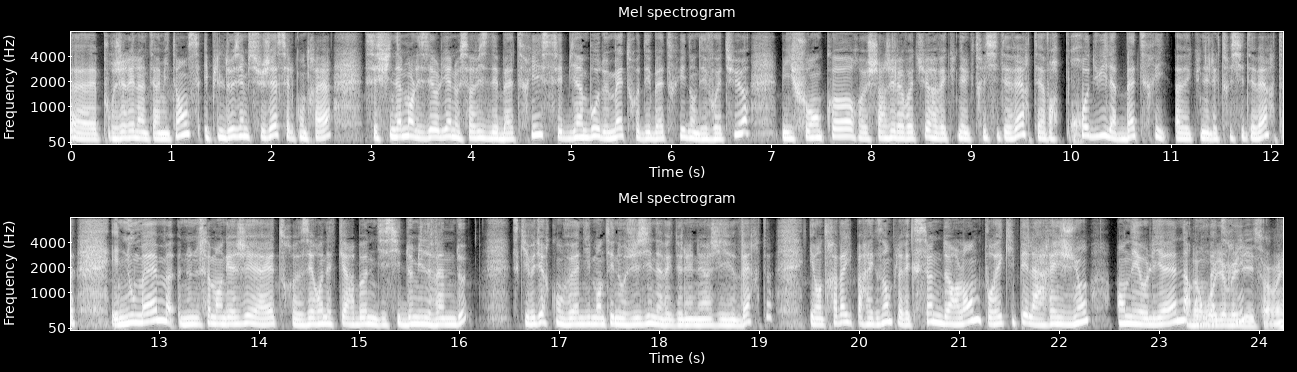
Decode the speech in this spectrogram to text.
euh, pour gérer l'intermittence. Et puis le deuxième sujet, c'est le contraire. C'est finalement les éoliennes au service des batteries. C'est bien beau de mettre des batteries dans des voitures, mais il faut encore charger la voiture avec une électricité verte et avoir produit la batterie avec une électricité verte. Et nous-mêmes, nous nous sommes engagés à être zéro net carbone d'ici 2022, ce qui veut dire qu'on veut alimenter nos usines avec de l'énergie verte. Et on travaille par exemple avec Sunderland pour équiper la région en éolienne, en Royaume-Uni, ça, oui.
